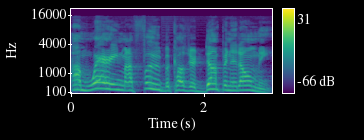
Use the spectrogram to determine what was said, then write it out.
I'm wearing my food because they're dumping it on me.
